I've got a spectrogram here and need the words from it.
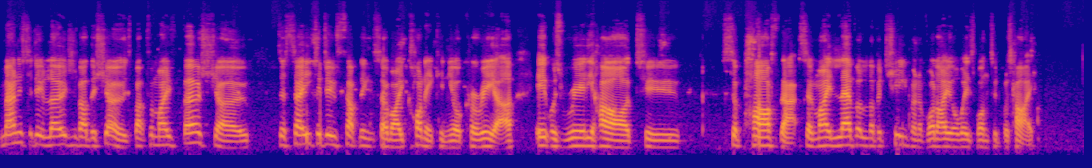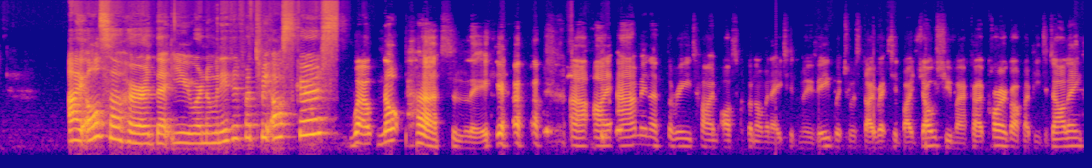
managed to do loads of other shows. But for my first show, to say to do something so iconic in your career, it was really hard to surpassed that. So my level of achievement of what I always wanted was high. I also heard that you were nominated for three Oscars. Well, not personally. uh, I am in a three time Oscar nominated movie, which was directed by Joel Schumacher, choreographed by Peter Darling,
